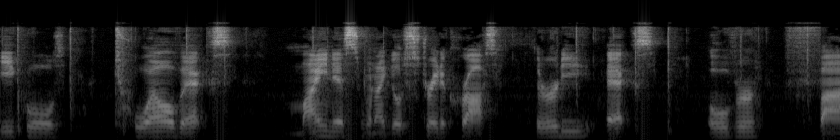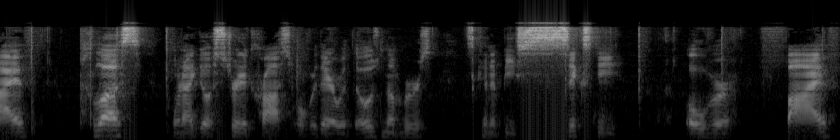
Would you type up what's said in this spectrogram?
equals 12x minus, when I go straight across, 30x over 5 plus, when I go straight across over there with those numbers, it's going to be 60 over 5.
